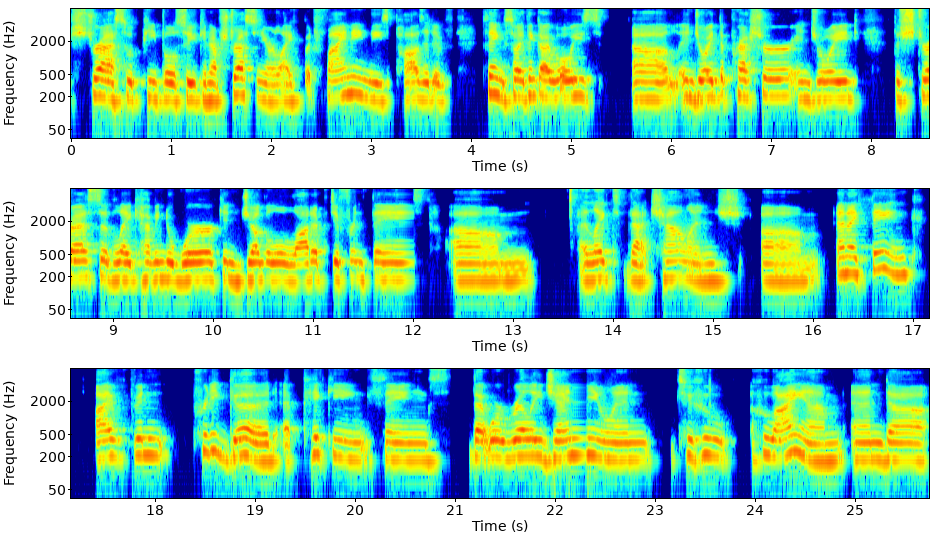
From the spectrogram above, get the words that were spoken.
stress with people so you can have stress in your life, but finding these positive things. So I think I've always uh, enjoyed the pressure, enjoyed the stress of like having to work and juggle a lot of different things. Um, I liked that challenge. Um, and I think I've been pretty good at picking things that were really genuine to who who I am and uh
